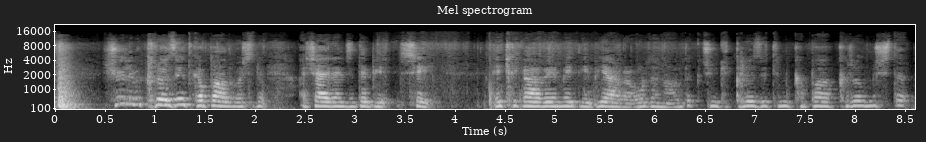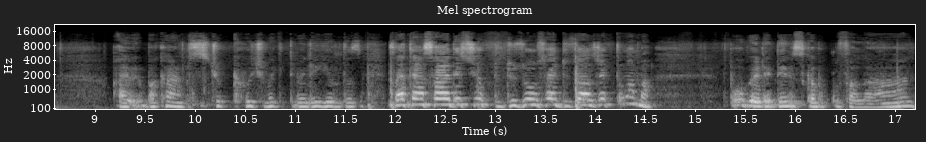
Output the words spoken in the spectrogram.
şöyle bir klozet kapağı aldım. Şimdi aşağı inince bir şey Etlik AVM diye bir yer var. Oradan aldık. Çünkü klozetimin kapağı kırılmıştı. Ay bakar mısın? Çok hoşuma gitti böyle yıldız. Zaten sadesi yoktu. Düz olsaydı düz alacaktım ama bu böyle deniz kabuklu falan.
